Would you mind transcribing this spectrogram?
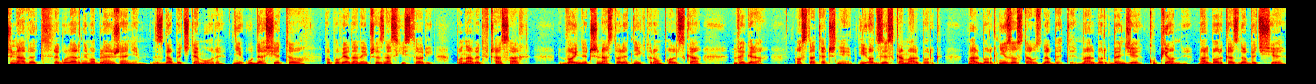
czy nawet regularnym oblężeniem zdobyć te mury, nie uda się to opowiadanej przez nas historii, bo nawet w czasach wojny trzynastoletniej, którą Polska wygra ostatecznie i odzyska Malbork, Malbork nie został zdobyty. Malbork będzie kupiony. Malborka zdobyć się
